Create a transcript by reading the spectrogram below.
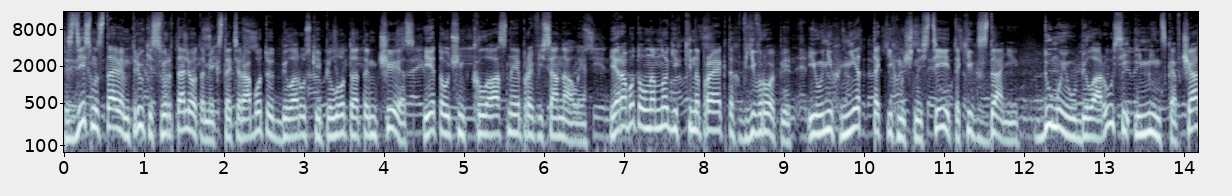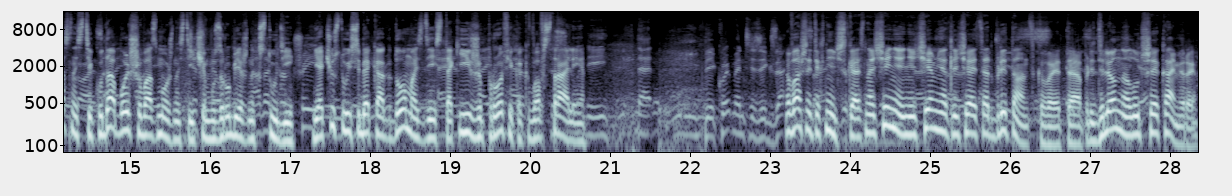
Здесь мы ставим трюки с вертолетами. Кстати, работают белорусские пилоты от МЧС. И это очень классные профессионалы. Я работал на многих кинопроектах в Европе, и у них нет таких мощностей и таких зданий. Думаю, у Беларуси и Минска, в частности, куда больше возможностей, чем у зарубежных студий. Я чувствую себя как дома здесь, такие же профи, как в Австралии. Ваше техническое оснащение ничем не отличается от британского. Это определенно лучшие камеры.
